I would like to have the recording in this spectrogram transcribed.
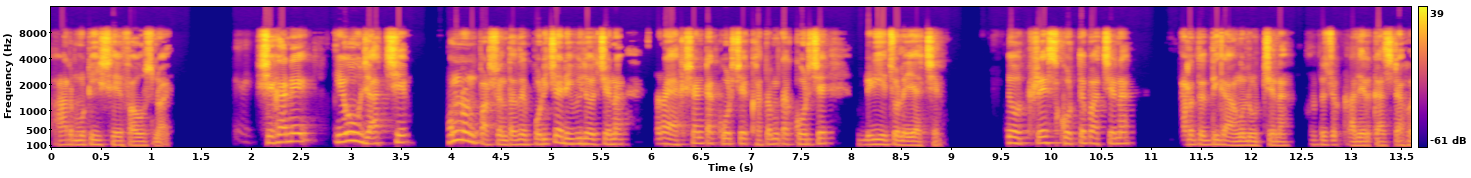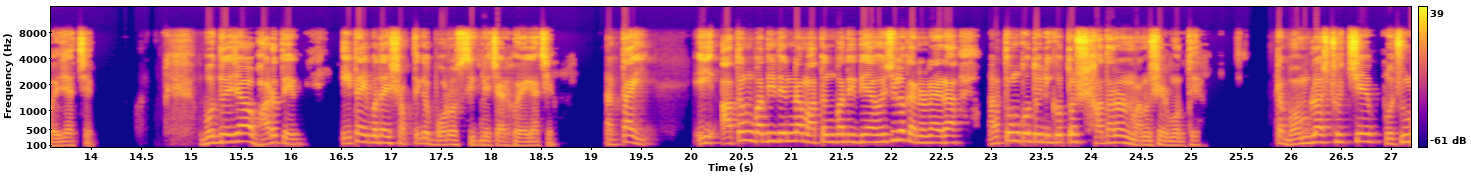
আর মোটেই সেফ হাউস নয়। সেখানে কেউ যাচ্ছে অন্যন পার্সন তাদের পরিচয় রিভিল হচ্ছে না। তারা অ্যাকশনটা করছে, খতমটা করছে, বেরিয়ে চলে যাচ্ছে। কেউ ট্রেস করতে পারছে না, ভারতের দিকে আঙুল উঠছে না, অথচ কাজের কাজটা হয়ে যাচ্ছে। বদলে যাওয়া ভারতের এটাই বোধহয় সব থেকে বড় সিগনেচার হয়ে গেছে। আর তাই, এই আতঙ্কবাদীদের নাম আতঙ্কবাদী দেওয়া হয়েছিল কেননা এরা আতঙ্ক তৈরি করতো সাধারণ মানুষের মধ্যে। একটা বম ব্লাস্ট হচ্ছে, প্রচুর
